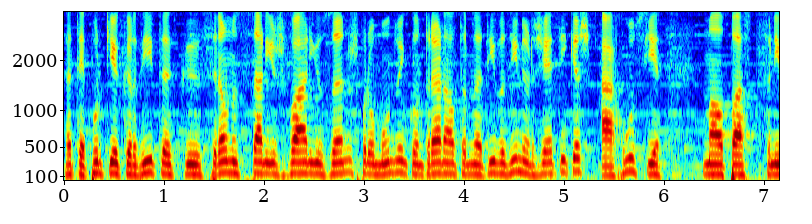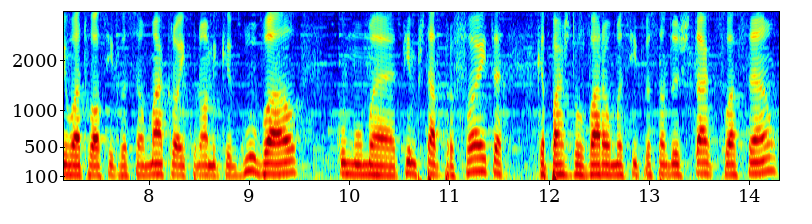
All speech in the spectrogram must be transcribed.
até porque acredita que serão necessários vários anos para o mundo encontrar alternativas energéticas à Rússia. Malpass definiu a atual situação macroeconómica global como uma tempestade perfeita, capaz de levar a uma situação de estagflação,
